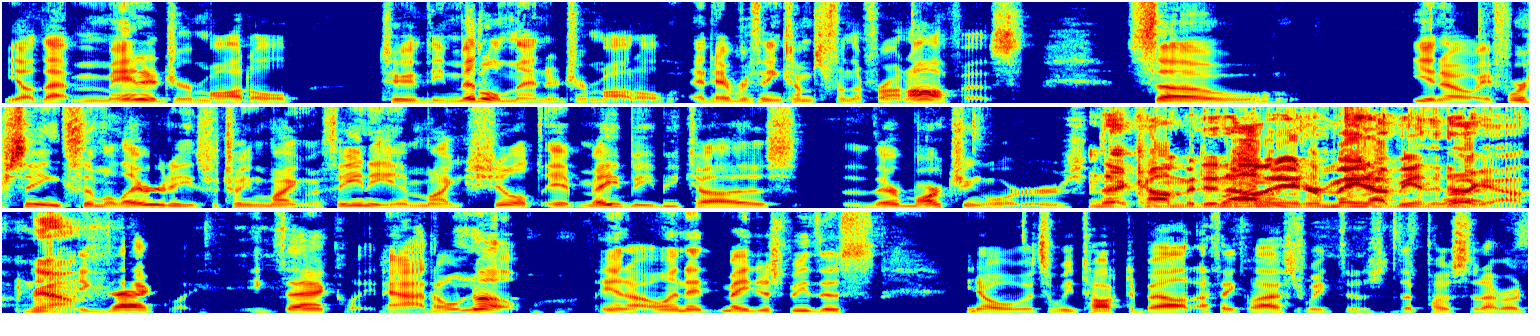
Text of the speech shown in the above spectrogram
you know, that manager model to the middle manager model, and everything comes from the front office. So, you know, if we're seeing similarities between Mike Matheny and Mike Shildt, it may be because their marching orders. That common denominator may not be in the right. dugout. Yeah, exactly, exactly. Now I don't know, you know, and it may just be this. You know, as we talked about, I think last week, the, the post that I wrote,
